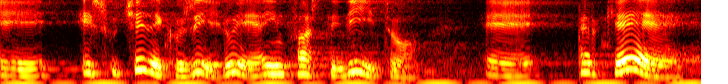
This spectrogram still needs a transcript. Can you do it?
e, e succede così, lui è infastidito eh, perché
